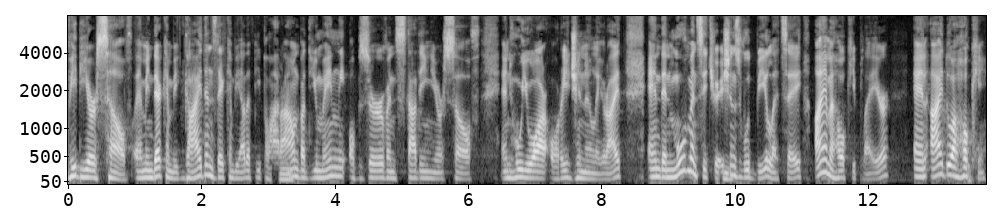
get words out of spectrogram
with yourself i mean there can be guidance there can be other people mm-hmm. around but you mainly observe and studying yourself and who you are originally right and then movement mm. situations would be let's say i am a hockey player and i do a hockey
